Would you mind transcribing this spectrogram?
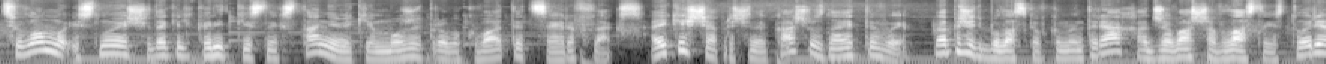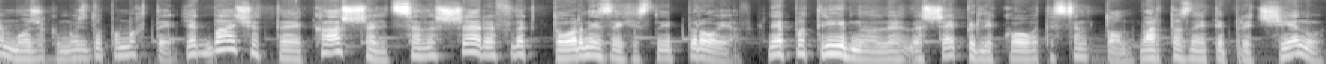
В цілому існує ще декілька рідкісних станів, які можуть провокувати цей рефлекс. А які ще причини кашу знаєте ви? Напишіть, будь ласка, в коментарях, адже ваша власна історія може комусь допомогти. Як бачите, кашель це лише рефлекторний захисний прояв. Не потрібно лише підліковувати симптом. Варто знайти причину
